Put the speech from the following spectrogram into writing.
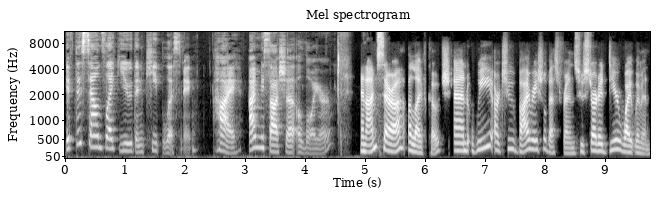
If this sounds like you, then keep listening. Hi, I'm Misasha, a lawyer. And I'm Sarah, a life coach. And we are two biracial best friends who started Dear White Women,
